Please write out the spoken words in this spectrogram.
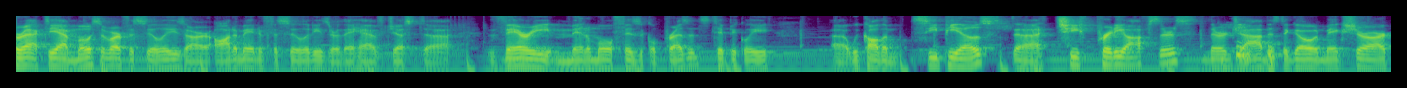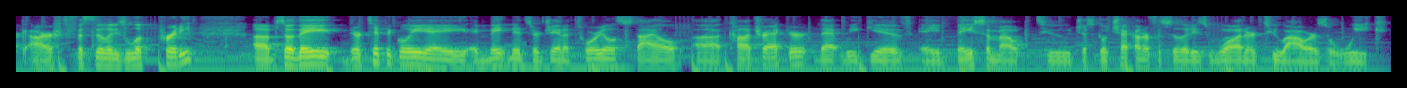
Correct. Yeah, most of our facilities are automated facilities, or they have just uh, very minimal physical presence. Typically, uh, we call them CPOs, uh, Chief Pretty Officers. Their job is to go and make sure our, our facilities look pretty. Um, so they they're typically a, a maintenance or janitorial style uh, contractor that we give a base amount to just go check on our facilities one or two hours a week.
